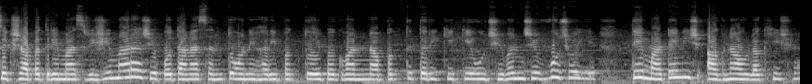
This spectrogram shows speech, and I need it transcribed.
શિક્ષાપત્રીમાં શ્રીજી મહારાજે પોતાના સંતો અને હરિભક્તોએ ભગવાનના ભક્ત તરીકે કેવું જીવન જીવવું જોઈએ તે માટેની જ આજ્ઞાઓ લખી છે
